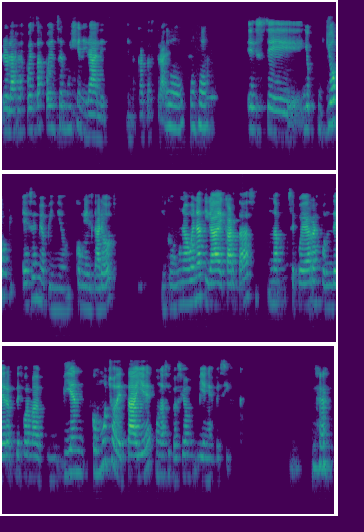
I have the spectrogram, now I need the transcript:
pero las respuestas pueden ser muy generales en la carta astral. Mm, este, yo, yo, esa es mi opinión, con el tarot y con una buena tirada de cartas, se puede responder de forma bien, con mucho detalle, una situación bien específica.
